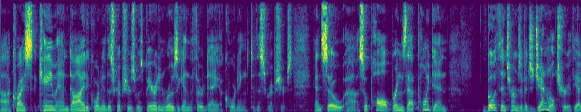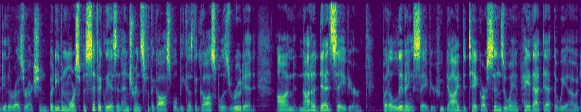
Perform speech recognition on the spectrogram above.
uh, Christ came and died according to the scriptures, was buried and rose again the third day according to the scriptures. And so, uh, so Paul brings that point in both in terms of its general truth, the idea of the resurrection, but even more specifically as an entrance for the gospel, because the gospel is rooted on not a dead Savior, but a living Savior who died to take our sins away and pay that debt that we owed,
